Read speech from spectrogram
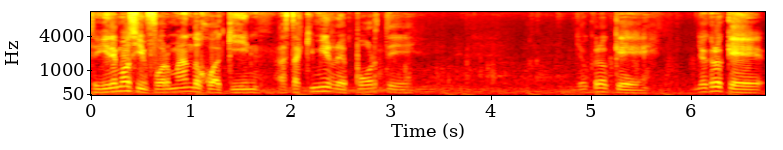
Seguiremos informando, Joaquín. Hasta aquí mi reporte. Yo creo que. Yo creo que.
